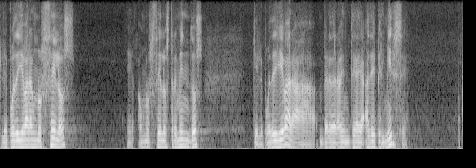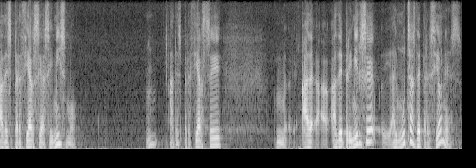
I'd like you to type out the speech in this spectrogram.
le puede llevar a unos celos, eh, a unos celos tremendos, que le puede llevar a verdaderamente a, deprimirse, a despreciarse a sí mismo, a despreciarse, mm, a, deprimirse. Hay muchas depresiones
